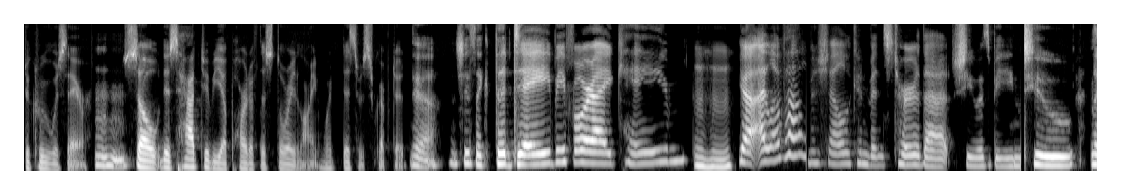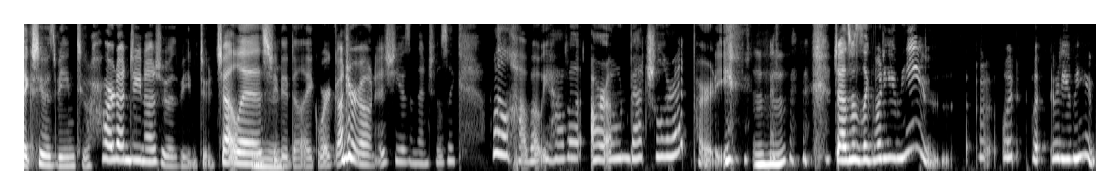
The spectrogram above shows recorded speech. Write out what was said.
the crew was there. Mm-hmm. So this had to be a part of the storyline where this was scripted. Yeah. And she's like, the day before I came. Mm-hmm. Yeah, I love how Michelle convinced her that she was being too like she was being too hard on Gino, she was being too jealous, she Mhm. needed to like work on her own issues, and then she was like, Well, how about we have a, our own bachelorette party? Mm-hmm. Was like, What do you mean? What what what do you mean?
